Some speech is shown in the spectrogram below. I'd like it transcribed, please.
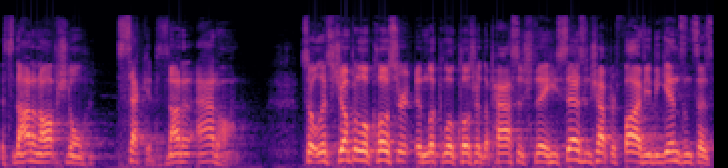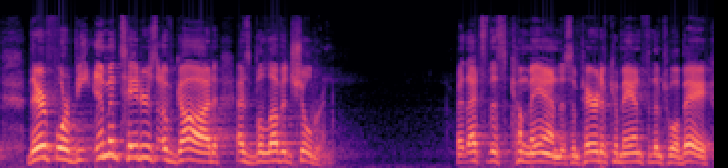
It's not an optional second, it's not an add on. So let's jump a little closer and look a little closer at the passage today. He says in chapter 5, he begins and says, Therefore, be imitators of God as beloved children. Right, that's this command, this imperative command for them to obey.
